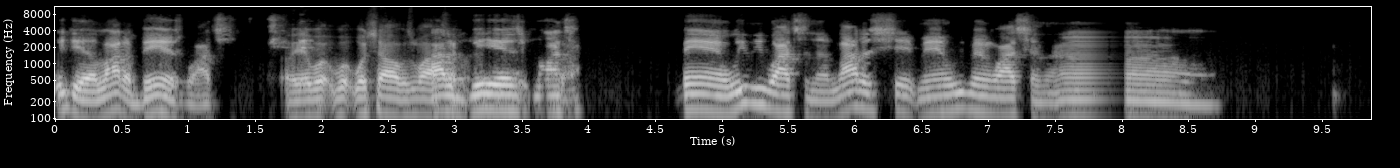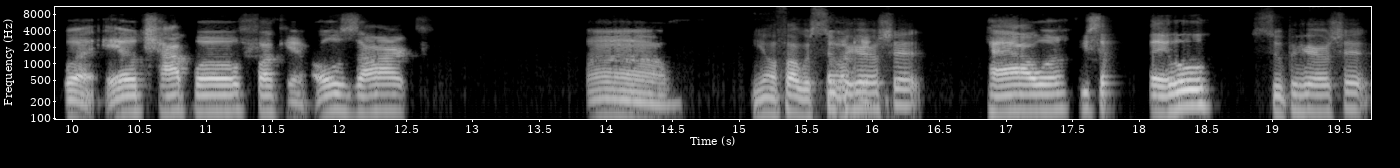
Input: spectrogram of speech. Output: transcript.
We did a lot of binge watching. Oh yeah, what what, what y'all was watching? A lot of binge watching. Man, we be watching a lot of shit, man. We've been watching um what El Chapo, fucking Ozark, um, You don't fuck with superhero shit? Power. You say who? Superhero shit?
